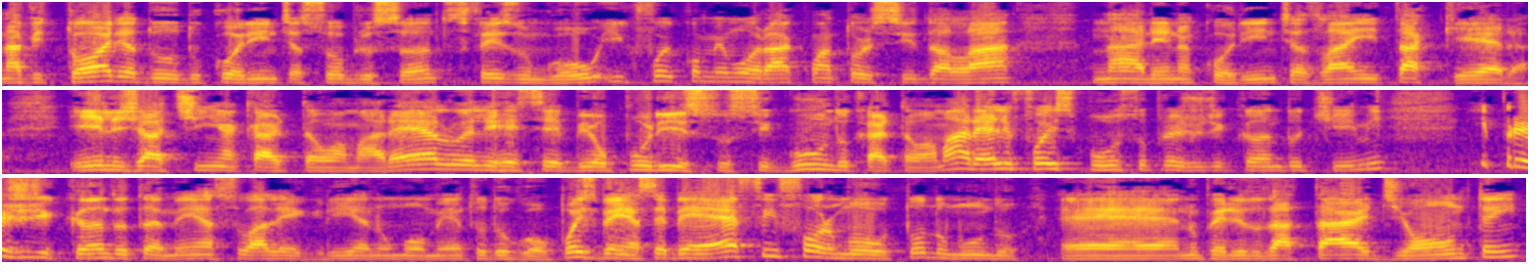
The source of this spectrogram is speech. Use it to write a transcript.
na vitória do, do Corinthians sobre o Santos, fez um gol e foi comemorar com a torcida lá na Arena Corinthians, lá em Itaquera. Ele já tinha cartão amarelo, ele recebeu por isso o segundo cartão amarelo e foi expulso, prejudicando o time e prejudicando também a sua alegria no momento do gol. Pois bem, a CBF informou todo mundo é, no período da tarde ontem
